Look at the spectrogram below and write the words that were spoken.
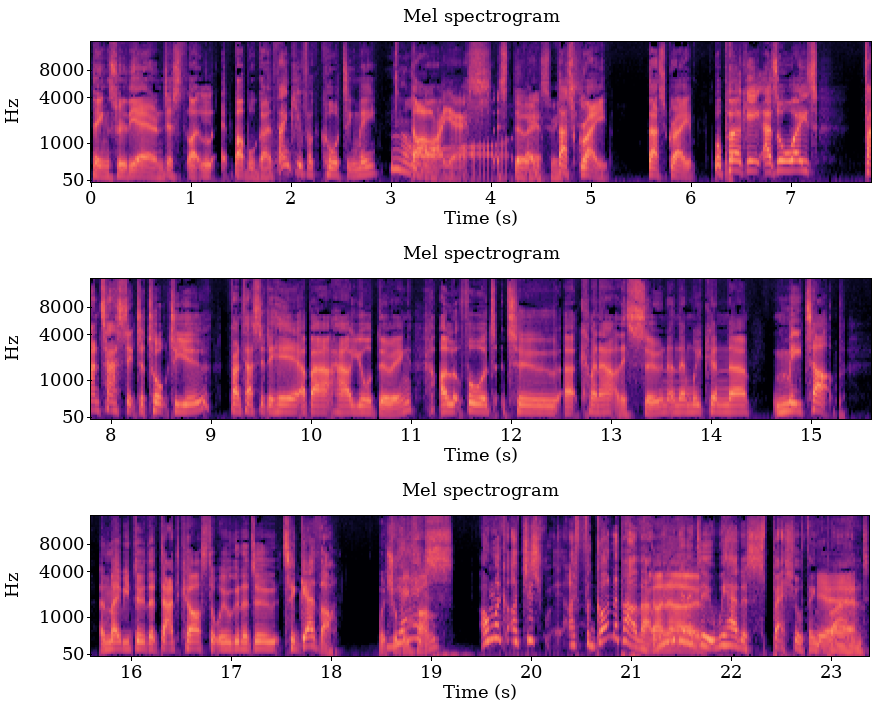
thing through the air and just like bubble going. Thank you for courting me. oh yes, let's do it. sweet. That's great. That's great. Well, Perky, as always, fantastic to talk to you. Fantastic to hear about how you're doing. I look forward to uh, coming out of this soon, and then we can uh, meet up and maybe do the dadcast that we were going to do together, which will be fun. Oh my god! I just I forgotten about that. I we were going to do. We had a special thing Yeah. planned.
